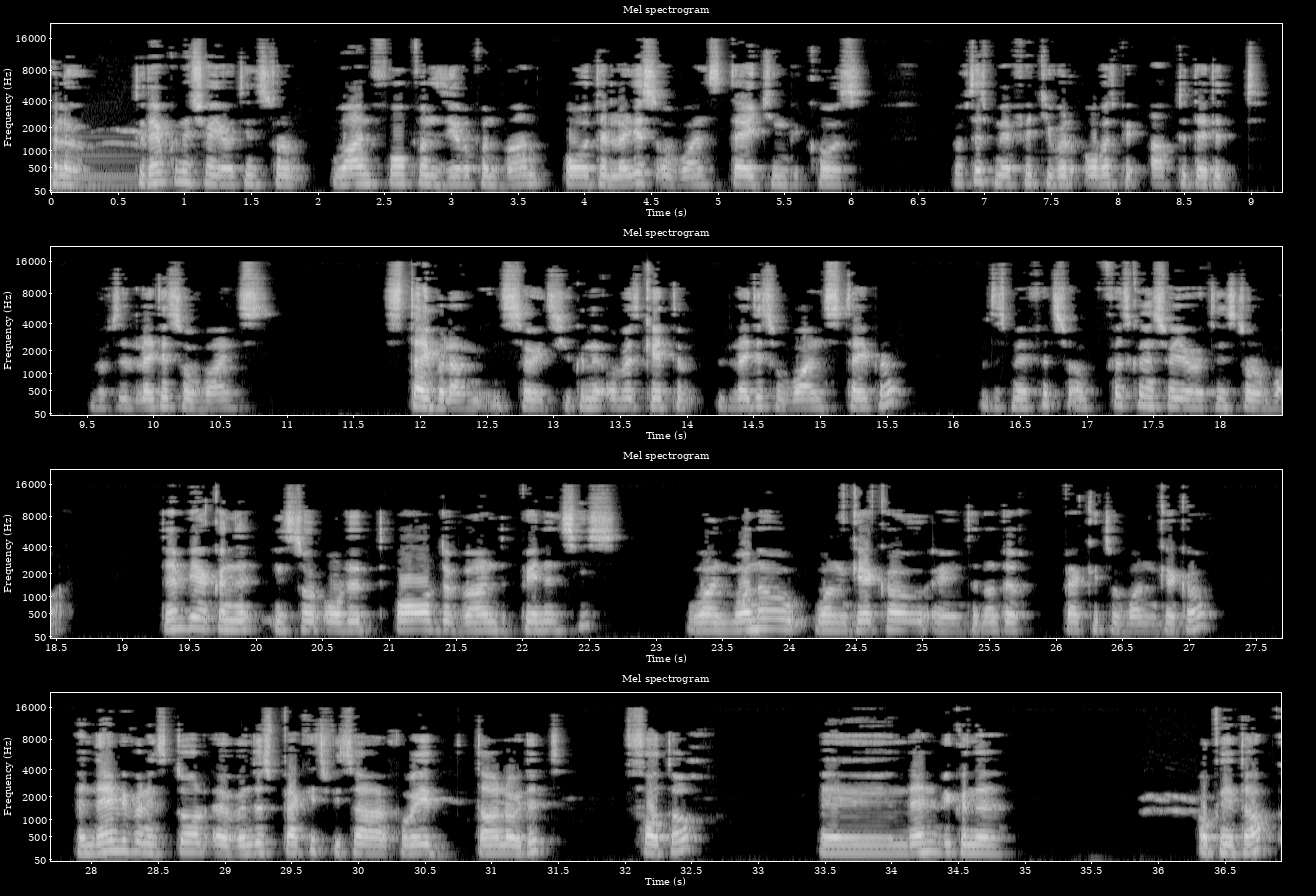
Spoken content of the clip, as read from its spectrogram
Hello, today I'm going to show you how to install Wine 4.0.1 or the latest of Wine staging because with this method you will always be up to date with the latest of Wine's stable I mean. So you can always get the latest of Wine stable with this method. So I'm first going to show you how to install Wine. Then we are going to install all the, all the Wine dependencies. Wine mono, Wine gecko, and another package of Wine gecko. And then we will install a Windows package which are already downloaded, Photo. And then we're gonna open it up.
